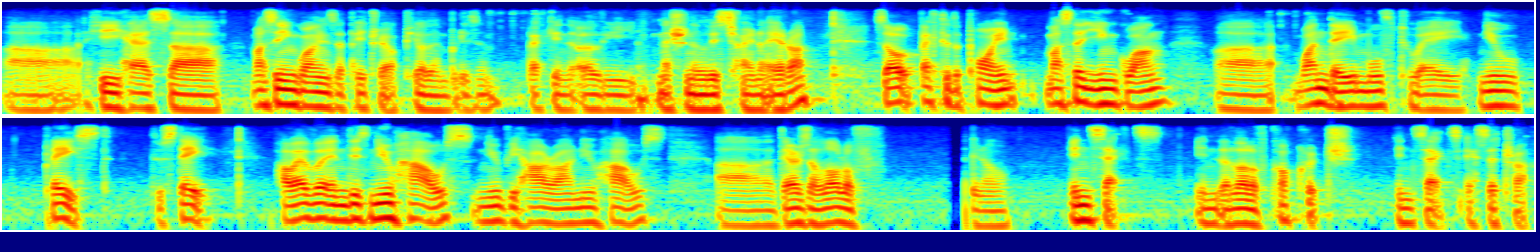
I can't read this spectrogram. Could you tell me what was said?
Uh, he has Master Yin Guang is a patriarch of Pure Land Buddhism back in the early nationalist China era. So back to the point, Master Yin Guang uh, one day moved to a new place to stay. However, in this new house, new vihara, new house, uh, there's a lot of, you know, insects, in a lot of cockroach insects, etc.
